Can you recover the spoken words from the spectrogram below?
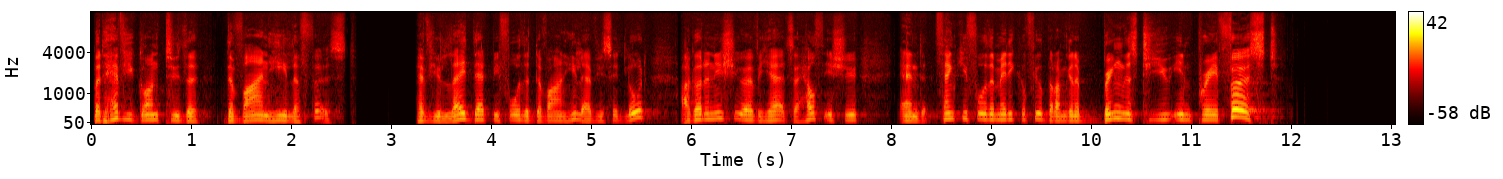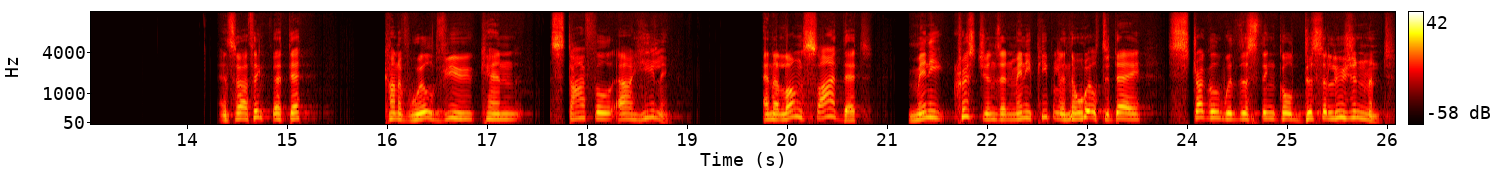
But have you gone to the divine healer first? Have you laid that before the divine healer? Have you said, Lord, I got an issue over here. It's a health issue. And thank you for the medical field, but I'm going to bring this to you in prayer first. And so I think that that kind of worldview can stifle our healing. And alongside that, many Christians and many people in the world today struggle with this thing called disillusionment.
